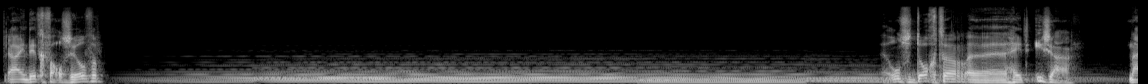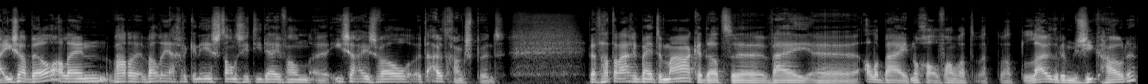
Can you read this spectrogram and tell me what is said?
Ja, in dit geval zilver. Eh, Onze dochter heet Isa. Nou, Isabel, alleen we hadden wel eigenlijk in eerste instantie het idee van eh, Isa is wel het uitgangspunt. Dat had er eigenlijk mee te maken dat eh, wij eh, allebei nogal van wat, wat, wat luidere muziek houden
